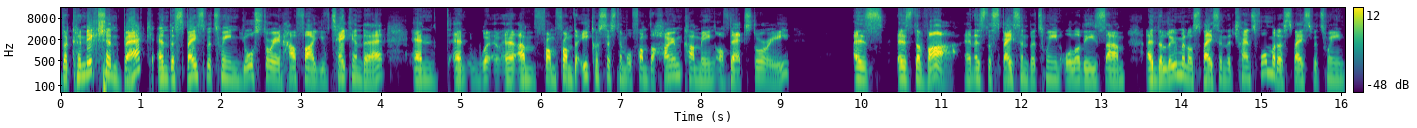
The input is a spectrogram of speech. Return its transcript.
the connection back and the space between your story and how far you've taken that and and uh, um from from the ecosystem or from the homecoming of that story is is the va and is the space in between all of these um and the liminal space and the transformative space between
